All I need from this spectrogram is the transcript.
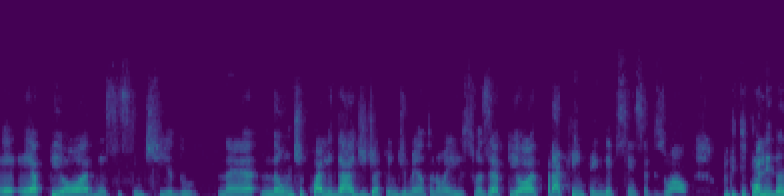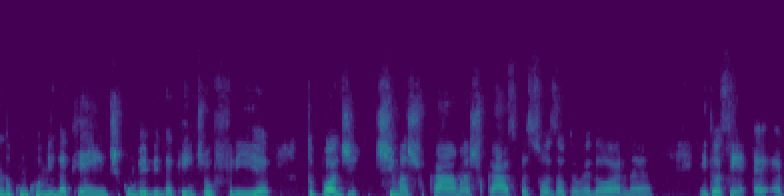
é, é, a pior nesse sentido, né? Não de qualidade de atendimento, não é isso, mas é a pior para quem tem deficiência visual. Porque tu tá lidando com comida quente, com bebida quente ou fria, tu pode te machucar, machucar as pessoas ao teu redor, né? Então, assim, é, é,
